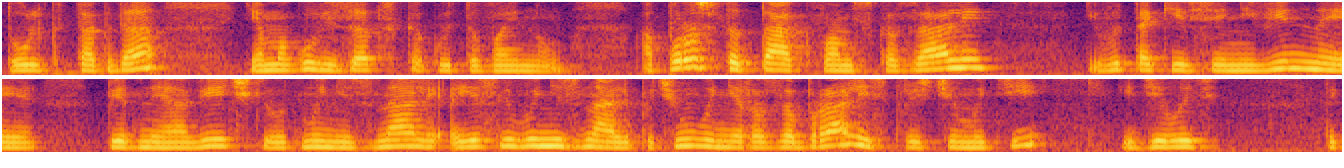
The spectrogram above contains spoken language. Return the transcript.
только тогда я могу ввязаться в какую-то войну. А просто так вам сказали, и вы такие все невинные, бедные овечки, вот мы не знали. А если вы не знали, почему вы не разобрались, прежде чем идти и делать так,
